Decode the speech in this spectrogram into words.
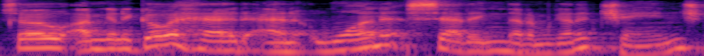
So I'm going to go ahead and one setting that I'm going to change,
